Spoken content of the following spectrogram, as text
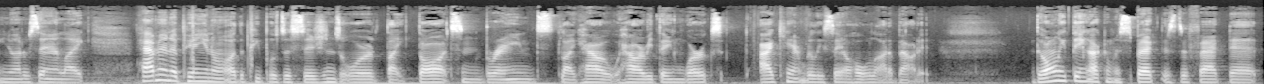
You know what I'm saying? Like having an opinion on other people's decisions or like thoughts and brains, like how how everything works. I can't really say a whole lot about it. The only thing I can respect is the fact that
